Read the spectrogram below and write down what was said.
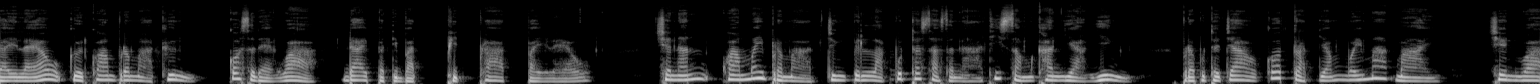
ใดแล้วเกิดความประมาทขึ้น ก็แสดงว่าได้ปฏิบัติผิดพลาดไปแล้ว ฉะนั้นความไม่ประมาทจึงเป็นหลักพุทธศาสนาที่สำคัญอย่างยิ่ง พระพุทธเจ้าก็ตรัสย้ำไว้มากมาย เช่นว่า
